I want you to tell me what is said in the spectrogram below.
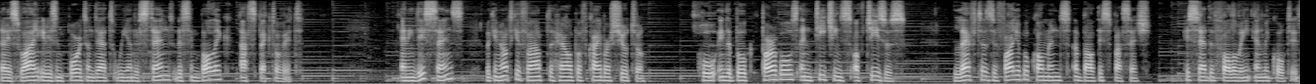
That is why it is important that we understand the symbolic aspect of it. And in this sense, we cannot give up the help of Cairbar Schutel, who in the book Parables and Teachings of Jesus left us a valuable comments about this passage. He said the following, and we quote it.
